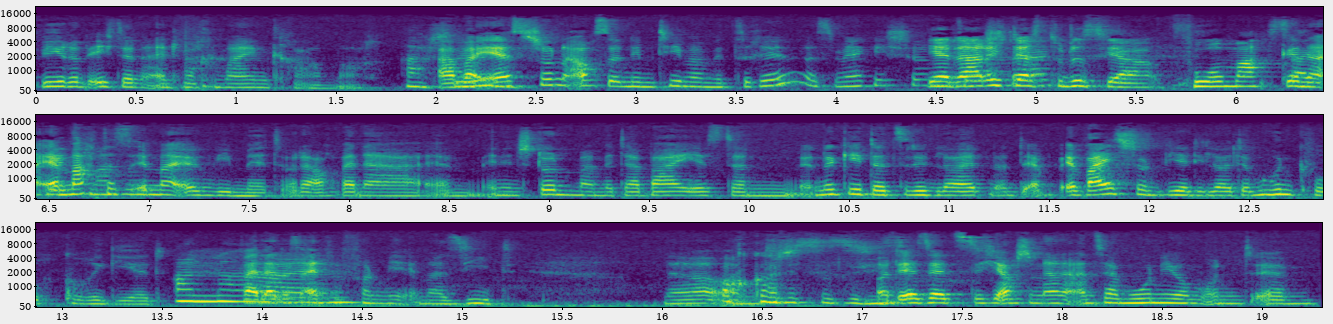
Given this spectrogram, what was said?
während ich dann einfach meinen Kram mache. Aber er ist schon auch so in dem Thema mit drin, das merke ich schon. ja, dadurch, stark. dass du das ja vormachst. Genau, er macht das so. immer irgendwie mit. Oder auch wenn er ähm, in den Stunden mal mit dabei ist, dann ne, geht er zu den Leuten und er, er weiß schon, wie er die Leute im Hund kor- korrigiert. Oh nein. Weil er das einfach von mir immer sieht. Ne? Oh und, Gott, ist das süß. Und er setzt sich auch schon an ans Harmonium und ähm,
